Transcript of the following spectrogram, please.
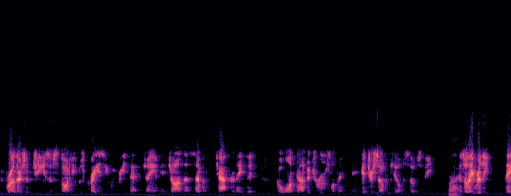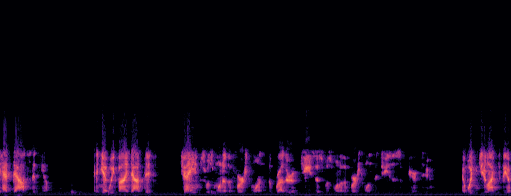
The brothers of Jesus thought he was crazy. We read that in James, in John, the seventh chapter. They said, Go on down to Jerusalem and, and get yourself killed, so to speak. Right. And so they really they had doubts in him. And yet we find out that James was one of the first ones, the brother of Jesus was one of the first ones that Jesus appeared to. And wouldn't you like to be a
